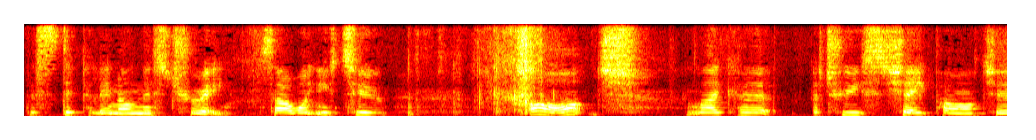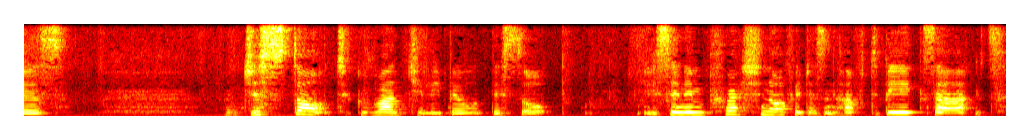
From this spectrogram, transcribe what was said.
the stippling on this tree. So I want you to arch like a, a tree shape arches and just start to gradually build this up. It's an impression of, it doesn't have to be exact,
